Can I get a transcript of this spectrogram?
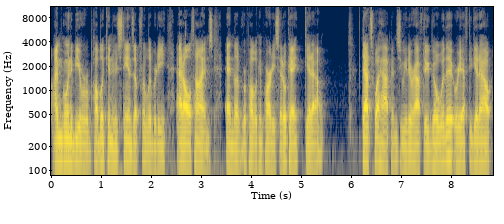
I'm going to be a Republican who stands up for liberty at all times. And the Republican Party said, Okay, get out. That's what happens. You either have to go with it or you have to get out.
